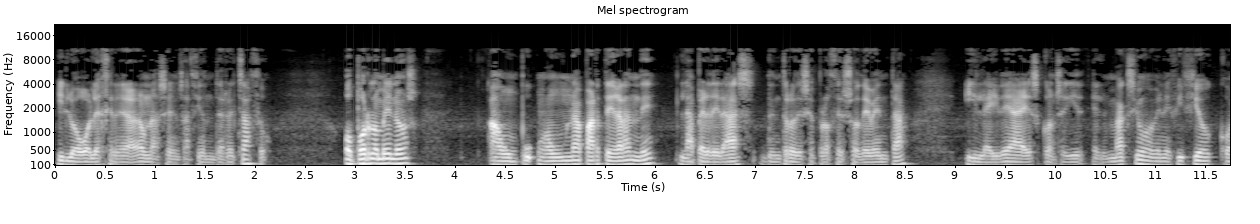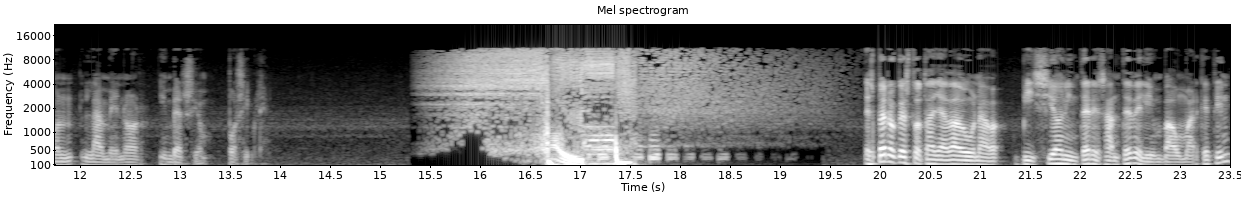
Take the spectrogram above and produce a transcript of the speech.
y luego le generará una sensación de rechazo. O por lo menos a, una parte grande la perderás dentro de ese proceso de venta y la idea es conseguir el máximo beneficio con la menor inversión posible. Espero que esto te haya dado una visión interesante del inbound marketing.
